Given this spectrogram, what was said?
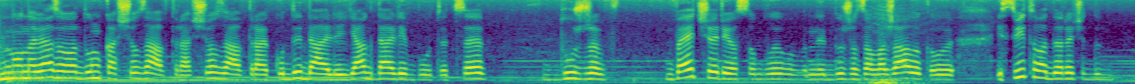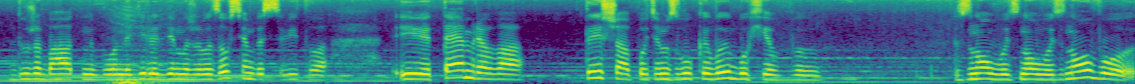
Ну, нав'язувала думка, що завтра, що завтра, куди далі, як далі бути. Це дуже ввечері, особливо вони дуже заважали, коли і світла, до речі, дуже багато не було. Неділі дві ми жили зовсім без світла. І темрява, тиша, потім звуки вибухів. е, Знову, знову, знову.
